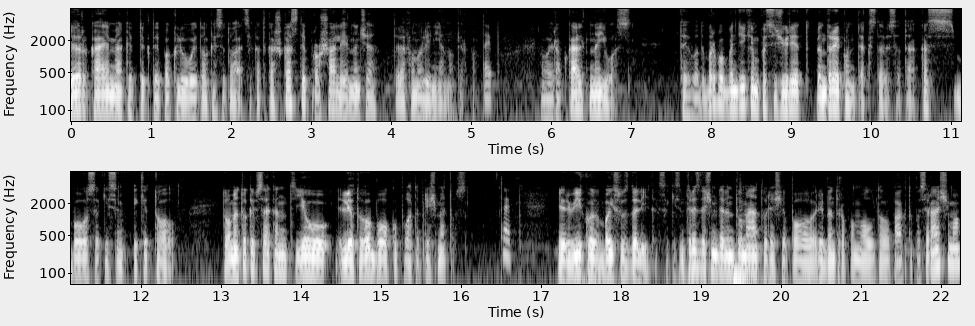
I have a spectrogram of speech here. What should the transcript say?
ir kaime kaip tik tai pakliuvo į tokią situaciją, kad kažkas tai pro šalį einančią telefono liniją nukirpa. Taip. Va, ir apkaltina juos. Tai va dabar pabandykim pasižiūrėti bendrai kontekstą visą tą, kas buvo, sakysim, iki tol. Tuo metu, kaip sakant, jau Lietuva buvo okupuota prieš metus. Taip. Ir vyko baisus dalykai. Sakysim, 39 metų, reiškia, po Ribbentropo Molotovo pakto pasirašymo,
